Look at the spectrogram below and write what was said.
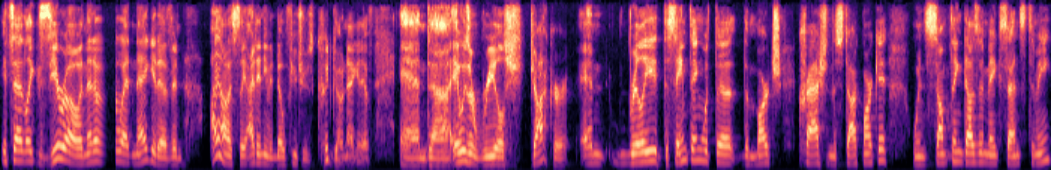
it's at like zero and then it went negative. negative and I honestly, I didn't even know futures could go negative, and uh, it was a real shocker. And really, the same thing with the the March crash in the stock market. When something doesn't make sense to me,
